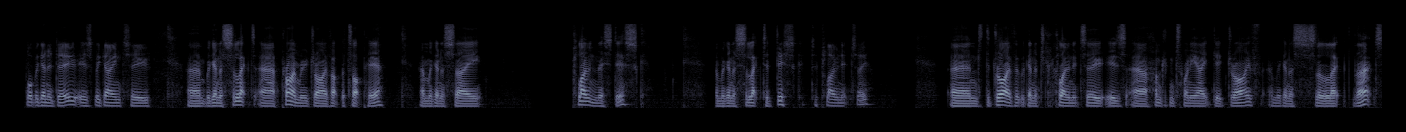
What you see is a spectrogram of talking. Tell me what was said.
what we're going to do is we're going to um, we're going to select our primary drive up the top here, and we're going to say clone this disk and we're going to select a disk to clone it to. And the drive that we're going to clone it to is our 128 gig drive and we're going to select that.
